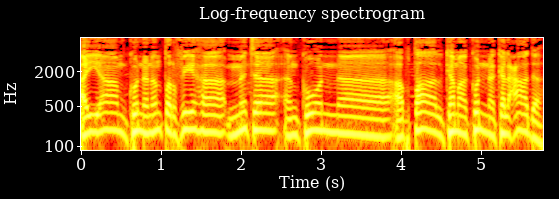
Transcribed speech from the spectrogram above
أيام كنا ننطر فيها متى نكون أبطال كما كنا كالعادة.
